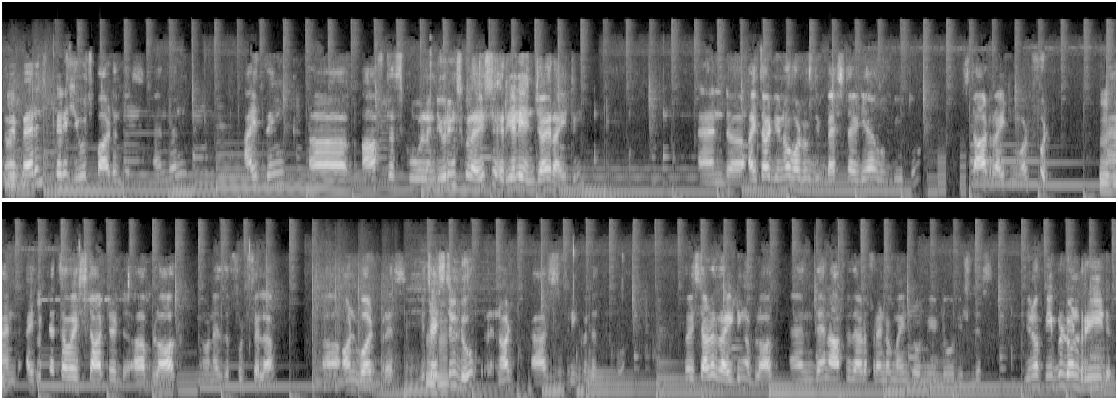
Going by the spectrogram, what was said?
So my parents played a huge part in this. And then I think uh, after school and during school, I used to really enjoy writing. And uh, I thought, you know, what would the best idea would be to start writing about food. Mm-hmm. And I think that's how I started a blog known as the Food Filler uh, on WordPress, which mm-hmm. I still do, but not as frequent as before. So I started writing a blog, and then after that, a friend of mine told me, dude, you should just, you know, people don't read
